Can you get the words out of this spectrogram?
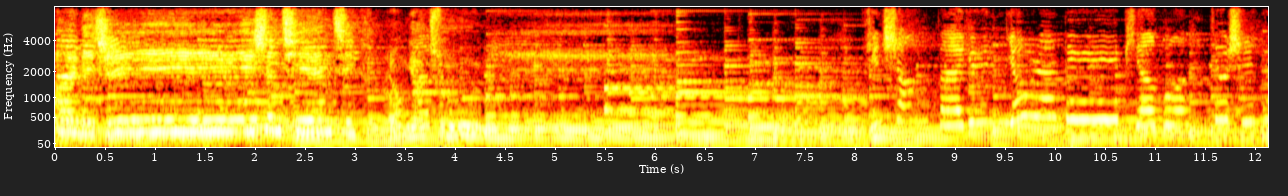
爱你旨意，一生前进，荣耀主名。天上白云悠然地飘过，就是你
